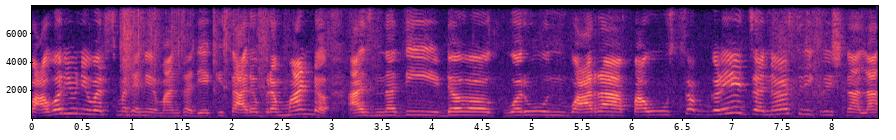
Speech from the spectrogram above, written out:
पॉवर युनिवर्समध्ये निर्माण झाली आहे की सारं ब्रह्मांड आज नदी ढग वरून वारा पाऊस सगळे जण श्रीकृष्णाला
